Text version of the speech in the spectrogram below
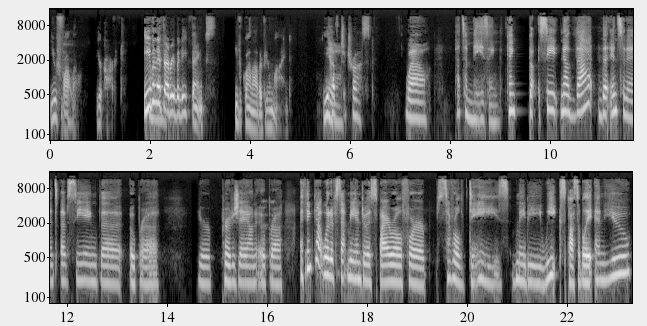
you follow your heart. Even mm-hmm. if everybody thinks you've gone out of your mind you yeah. have to trust. Wow. That's amazing. Thank god see now that the incident of seeing the oprah your protege on oprah i think that would have sent me into a spiral for several days maybe weeks possibly. And you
